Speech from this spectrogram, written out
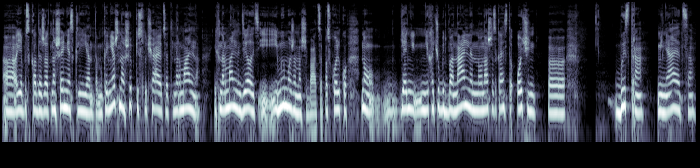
а, я бы сказала, даже отношения с клиентом. И, конечно, ошибки случаются, это нормально. Их нормально делать, и, и мы можем ошибаться, поскольку, ну, я не, не хочу быть банальной, но наше законодательство очень э, быстро меняется.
